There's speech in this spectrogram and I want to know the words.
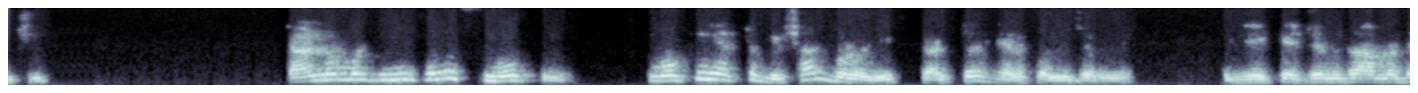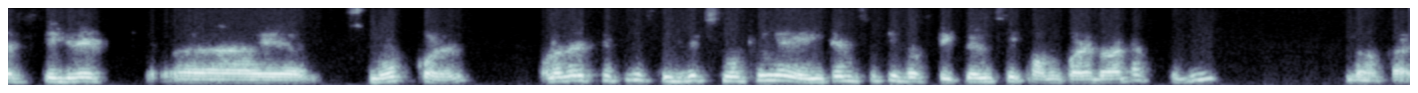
উচিত। চার নম্বর জিনিস হলো স্মোকিং স্মোকিং একটা বিশাল বড় রিস্ক ফ্যাক্টর হেয়ার জন্য। যে জন্য আমাদের সিগারেট স্মোক করেন, ওনাদের ক্ষেত্রে সিগারেট স্মোকিং এর ইন্টেন্সিটি বা ফ্রিকোয়েন্সি কম করে দেওয়াটা খুবই দরকার।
